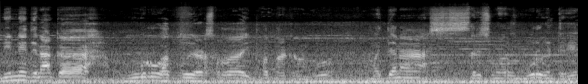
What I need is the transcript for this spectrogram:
ನಿನ್ನೆ ದಿನಾಂಕ ಮೂರು ಹತ್ತು ಎರಡು ಸಾವಿರದ ಇಪ್ಪತ್ನಾಲ್ಕರಂದು ಮಧ್ಯಾಹ್ನ ಸರಿಸುಮಾರು ಮೂರು ಗಂಟೆಗೆ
